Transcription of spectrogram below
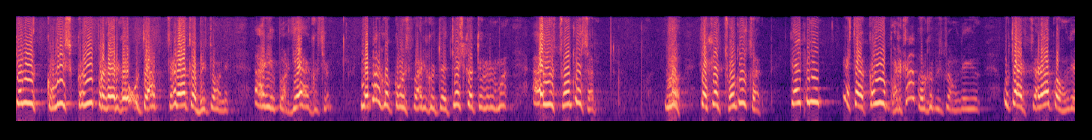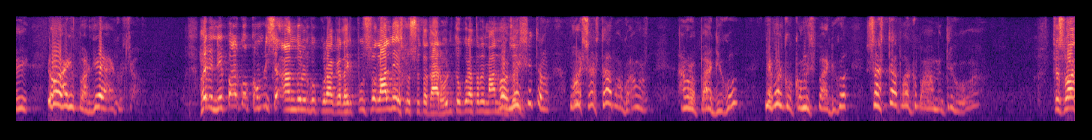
त्यहाँदेखि कम्युनिस्ट कति प्रकारका उतार चढावका बिचमा हुँदै अगाडि बढ्दै आएको छ। नेपालको कम्युनिस्ट पार्टीको त्यो त्यसको तुलनामा आयु छोटो छ। यो त्यसको छोटो छ। त्यही पनि यस्ता कयौँ भड्काभरको बिचमा हुँदै यो उतार चढावको हुँदै यो अगाडि बढ्दै आएको छ। होइन नेपालको कम्युनिस्ट आन्दोलनको कुरा गर्दाखेरि पुष्पलाल नै यसको सूत्रधार हो नि त्यो कुरा तपाईँ मान्नुहुन्छ निश्चित उहाँ संस्थापक हाम्रो हाम्रो पार्टीको नेपालको कम्युनिस्ट पार्टीको संस्थापक महामन्त्री हो। त्यसो भए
